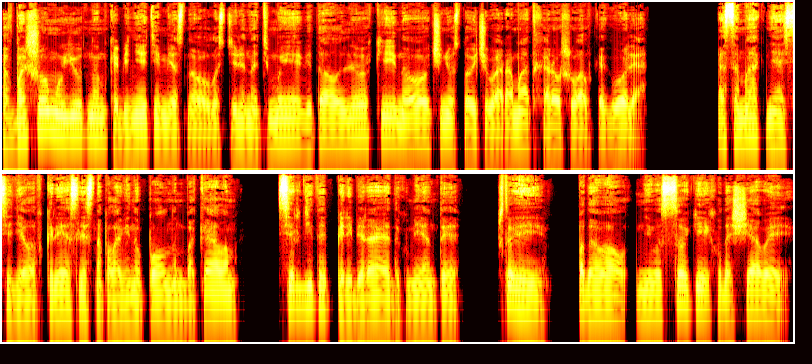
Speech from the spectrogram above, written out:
В большом уютном кабинете местного властелина тьмы витал легкий, но очень устойчивый аромат хорошего алкоголя. а сама князь сидела в кресле с наполовину полным бокалом, сердито перебирая документы, что ей подавал невысокий, худощавый,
